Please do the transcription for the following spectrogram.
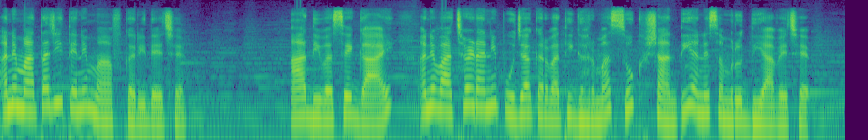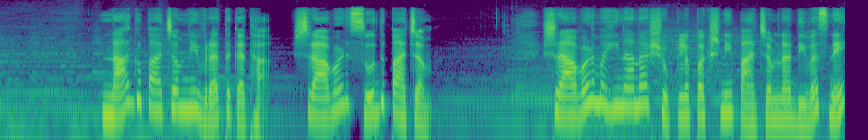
અને માતાજી તેને માફ કરી દે છે. આ દિવસે ગાય અને વાછરડાની પૂજા કરવાથી ઘરમાં સુખ, શાંતિ અને સમૃદ્ધિ આવે છે. નાગપાચમની વ્રત કથા. શ્રાવણ સુદ પાંચમ. શ્રાવણ મહિનાના શુક્લ પક્ષની પાંચમના દિવસને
